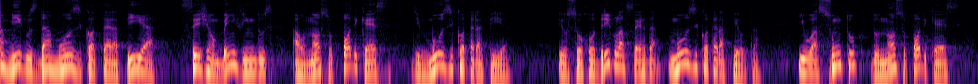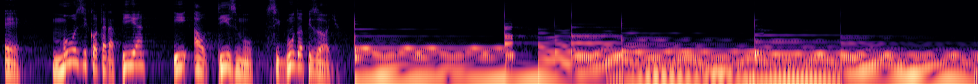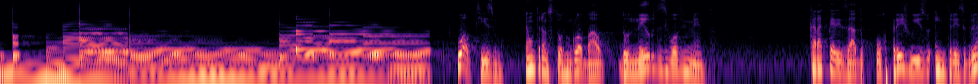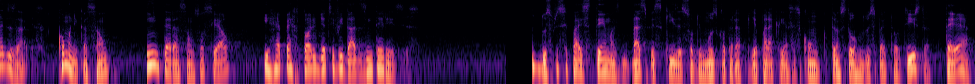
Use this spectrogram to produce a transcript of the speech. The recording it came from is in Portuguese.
Amigos da musicoterapia, sejam bem-vindos ao nosso podcast de musicoterapia. Eu sou Rodrigo Lacerda, musicoterapeuta, e o assunto do nosso podcast é musicoterapia e autismo, segundo episódio. O autismo é um transtorno global do neurodesenvolvimento, caracterizado por prejuízo em três grandes áreas: comunicação, interação social e repertório de atividades e interesses. Um dos principais temas das pesquisas sobre musicoterapia para crianças com transtorno do espectro autista, TEA,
